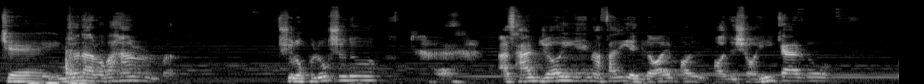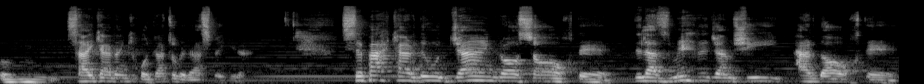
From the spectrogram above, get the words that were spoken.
که اینجا در واقع هم شلوغ شد و از هر جایی یه نفری ادعای پا- پادشاهی کرد و سعی کردن که قدرت رو به دست بگیرن. سپه کرده و جنگ را ساخته دل از مهر جمشید پرداخته.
